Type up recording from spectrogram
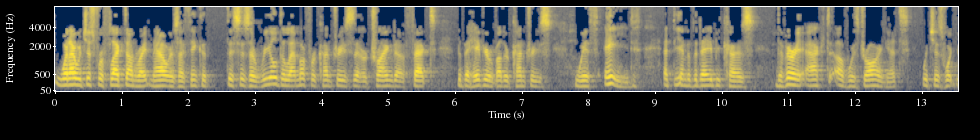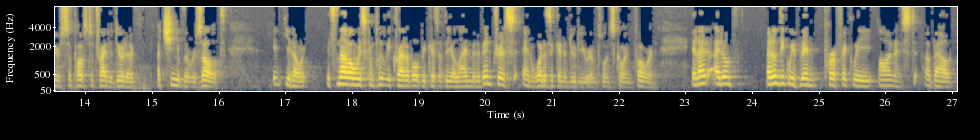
what I would just reflect on right now is I think that this is a real dilemma for countries that are trying to affect the behavior of other countries with aid at the end of the day because the very act of withdrawing it, which is what you're supposed to try to do to achieve the result, you know, it's not always completely credible because of the alignment of interests and what is it going to do to your influence going forward. And I, I, don't, I don't think we've been perfectly honest about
